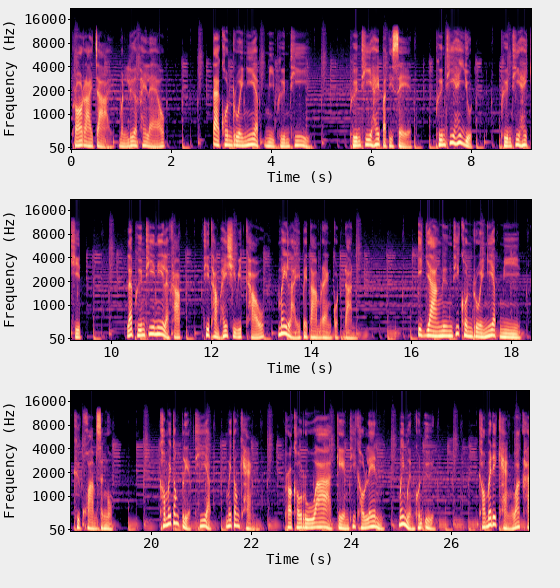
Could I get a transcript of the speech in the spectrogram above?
เพราะรายจ่ายมันเลือกให้แล้ว แต่คนรวยเงียบมีพื้นที่ พื้นที่ให้ปฏิเสธ พื้นที่ให้หยุด พื้นที่ให้คิด และพื้นที่นี่แหละครับ ที่ทำให้ชีวิตเขาไม่ไหลไปตามแรงกดดัน อีกอย่างหนึ่งที่คนรวยเงียบมีคือความสงบ เขาไม่ต้องเปรียบเทียบ ไม่ต้องแข่ง เพราะเขารู้ว่าเกมที่เขาเล่นไม่เหมือนคนอื่น เขาไม่ได้แข่งว่าใคร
